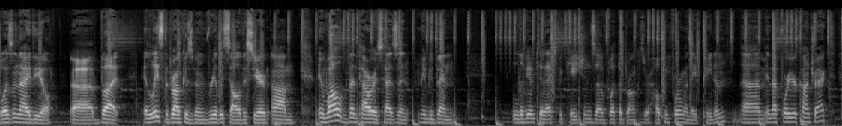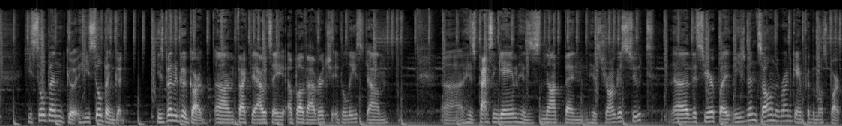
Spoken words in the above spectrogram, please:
wasn't ideal, uh, but at least the Broncos have been really solid this year. Um, and while Ben Powers hasn't maybe been living up to the expectations of what the Broncos were hoping for when they paid him um, in that four-year contract, he's still been good. He's still been good he's been a good guard. Um, in fact, I would say above average at the least. Um, uh, his passing game has not been his strongest suit uh, this year, but he's been solid in the run game for the most part.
